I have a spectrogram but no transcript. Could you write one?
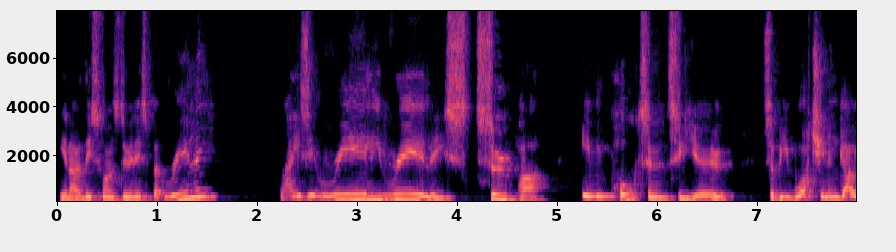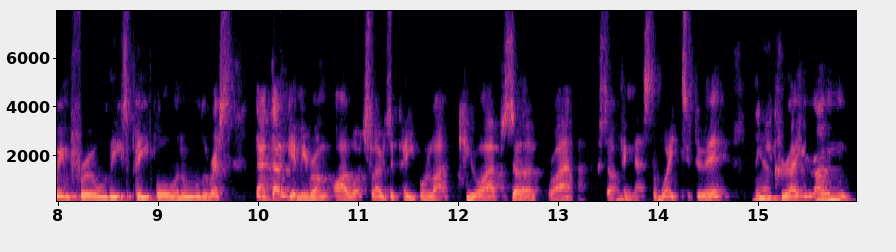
You know, this one's doing this. But really, like, is it really, really super important to you to be watching and going through all these people and all the rest? Now, don't get me wrong. I watch loads of people like you. I observe, right? So I mm. think that's the way to do it. Then yeah. you create your own.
